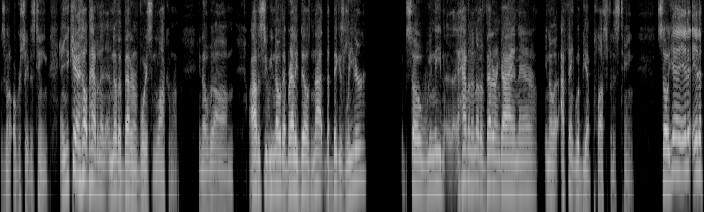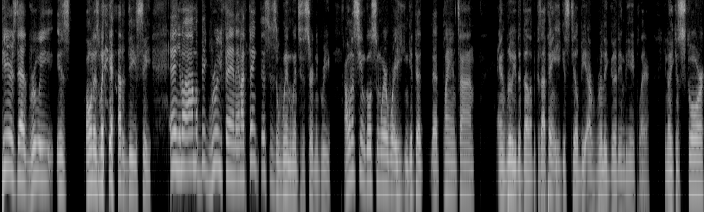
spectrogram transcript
that's going to orchestrate this team. And you can't help having a, another veteran voice in the locker room. You know, um, obviously we know that Bradley Beal's not the biggest leader, so we need uh, having another veteran guy in there. You know, I think would be a plus for this team. So yeah, it, it appears that Rui is on his way out of DC. And you know, I'm a big Rui fan, and I think this is a win-win to a certain degree. I want to see him go somewhere where he can get that that playing time and really develop because I think he can still be a really good NBA player. You know, he can score.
